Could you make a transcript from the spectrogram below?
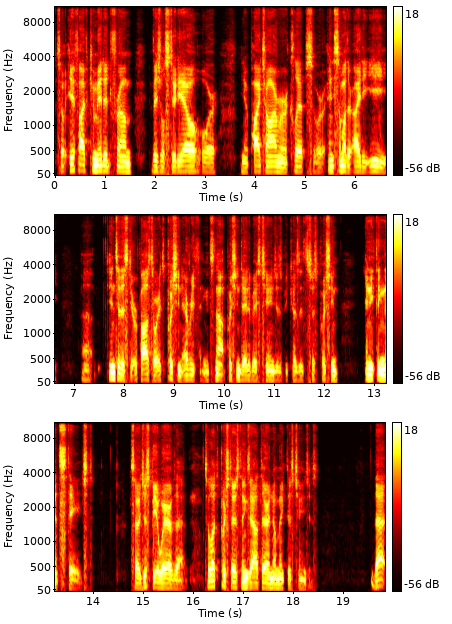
So if I've committed from Visual Studio or you know PyCharm or Eclipse or any some other IDE, uh, into this Git repository, it's pushing everything. It's not pushing database changes because it's just pushing anything that's staged. So just be aware of that. So let's push those things out there and they'll make those changes. That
